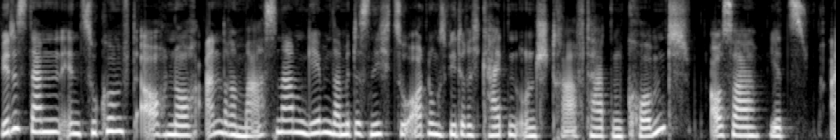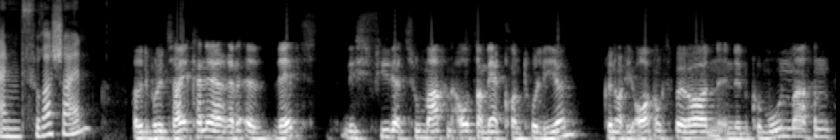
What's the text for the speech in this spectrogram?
Wird es dann in Zukunft auch noch andere Maßnahmen geben, damit es nicht zu Ordnungswidrigkeiten und Straftaten kommt, außer jetzt einem Führerschein? Also die Polizei kann ja äh, selbst nicht viel dazu machen, außer mehr kontrollieren. Können auch die Ordnungsbehörden in den Kommunen machen.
